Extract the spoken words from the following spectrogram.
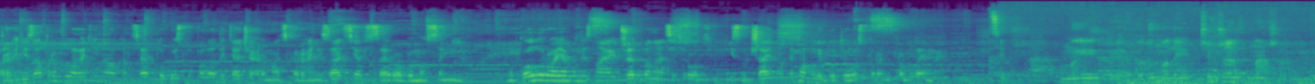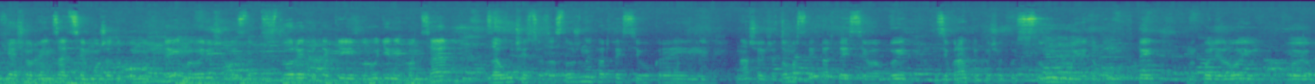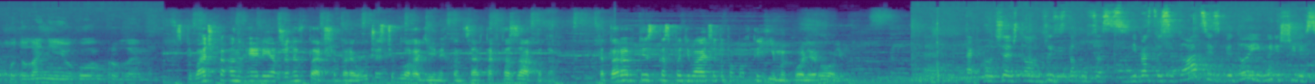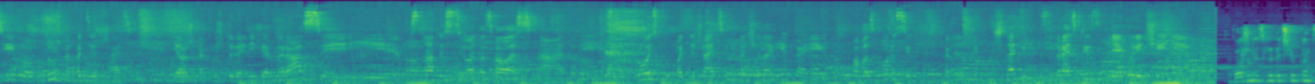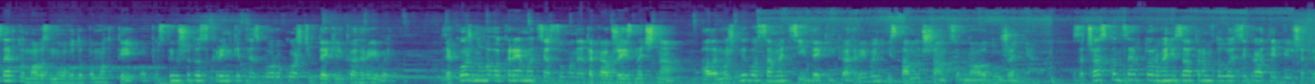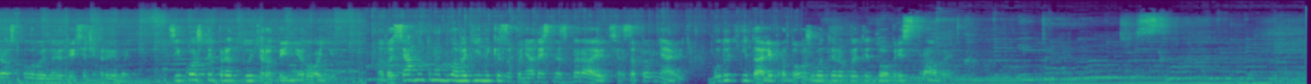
Організатором благодійного концерту виступила дитяча громадська організація Все робимо самі. Миколу Роя вони знають вже 12 років і, звичайно, не могли бути осторонь проблеми. Ми е, подумали, чим же наша дитяча організація може допомогти. Ми вирішили створити такий благодійний концерт за участю заслужених артистів України, наших житомирських артистів, аби зібрати хоч якусь суму і допомогти Миколі Рою в подоланні його проблеми. Співачка Ангелія вже не вперше бере участь у благодійних концертах та заходах. Тепер артистка сподівається допомогти і Миколі Рою Так получилось, что он в жизни столкнулся с непростой ситуацией, с бедой, и мы решили все его дружно поддержать. Я уже как бы в Житомире не первый раз, и, и с радостью отозвалась на эту просьбу поддержать этого человека и по возможности как бы, начинать какие-то собирать средства для его лечения. Кожен із глядачів концерту мав змогу допомогти, опустивши до скриньки для збору коштів декілька гривень. Для кожного окремо ця сума не така вже й значна, але можливо саме ці декілька гривень і стануть шансом на одужання. За час концерту організаторам вдалося зібрати більше 3,5 тисяч гривень. Ці кошти передадуть родині роїв. На досягнутому благодійники зупинятись не збираються, запевняють, будуть і далі продовжувати робити добрі справи.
